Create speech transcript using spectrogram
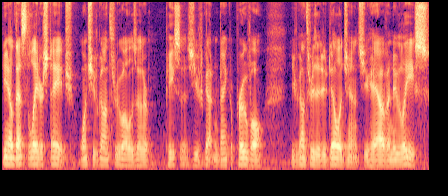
you know that's the later stage. Once you've gone through all those other pieces, you've gotten bank approval, you've gone through the due diligence, you have a new lease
